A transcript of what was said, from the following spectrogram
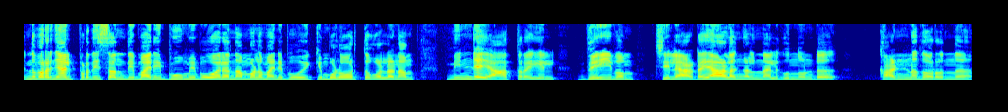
എന്ന് പറഞ്ഞാൽ പ്രതിസന്ധി മരുഭൂമി പോലെ നമ്മളും അനുഭവിക്കുമ്പോൾ ഓർത്തുകൊള്ളണം നിന്റെ യാത്രയിൽ ദൈവം ചില അടയാളങ്ങൾ നൽകുന്നുണ്ട് കണ്ണ് തുറന്ന്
